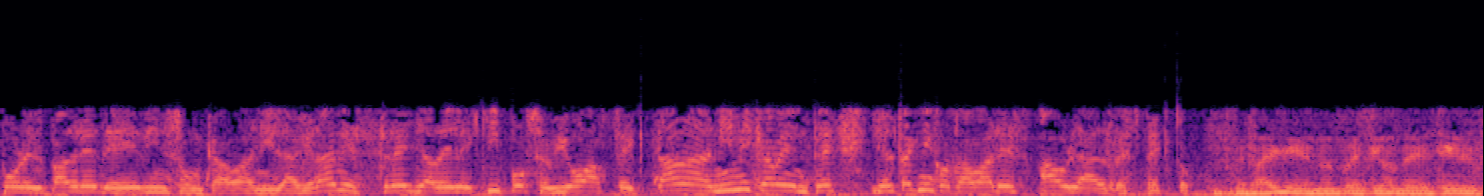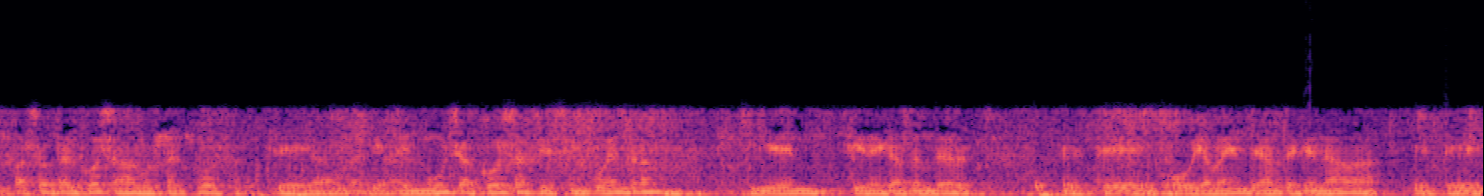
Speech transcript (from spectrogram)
por el padre de Edinson Cavani. La gran estrella del equipo se vio afectada anímicamente y el técnico Tavares habla al respecto. Me parece que no es cuestión de decir pasó tal cosa, hago tal cosa. hay muchas cosas que se encuentran y él tiene que atender este, obviamente, antes que nada, este,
